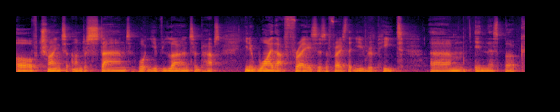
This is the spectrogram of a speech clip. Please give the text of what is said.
of trying to understand what you've learned and perhaps you know why that phrase is a phrase that you repeat um, in this book.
